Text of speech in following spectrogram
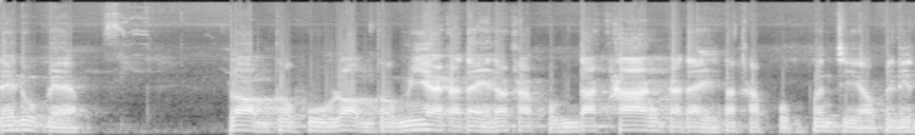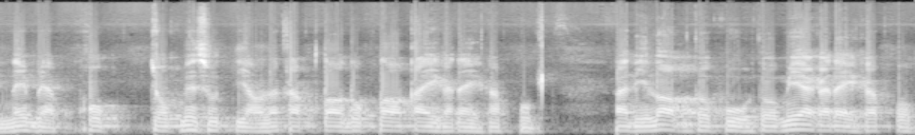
ได้รูปแบบ ล้อมตัวผู้ล้อมตัวเมียก็ได้นะครับ ผมดักทางก็ได้นะครับ ผมเพิ่อนสิเอาไปเล่นในแบบครบจบในสุดเดียวนะครับ ต่อนกต่อไก่ก็ได้ครับ ผม อันนี้ล้อมตัวผู้ตัวเมียก็ได้ครับ ผม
